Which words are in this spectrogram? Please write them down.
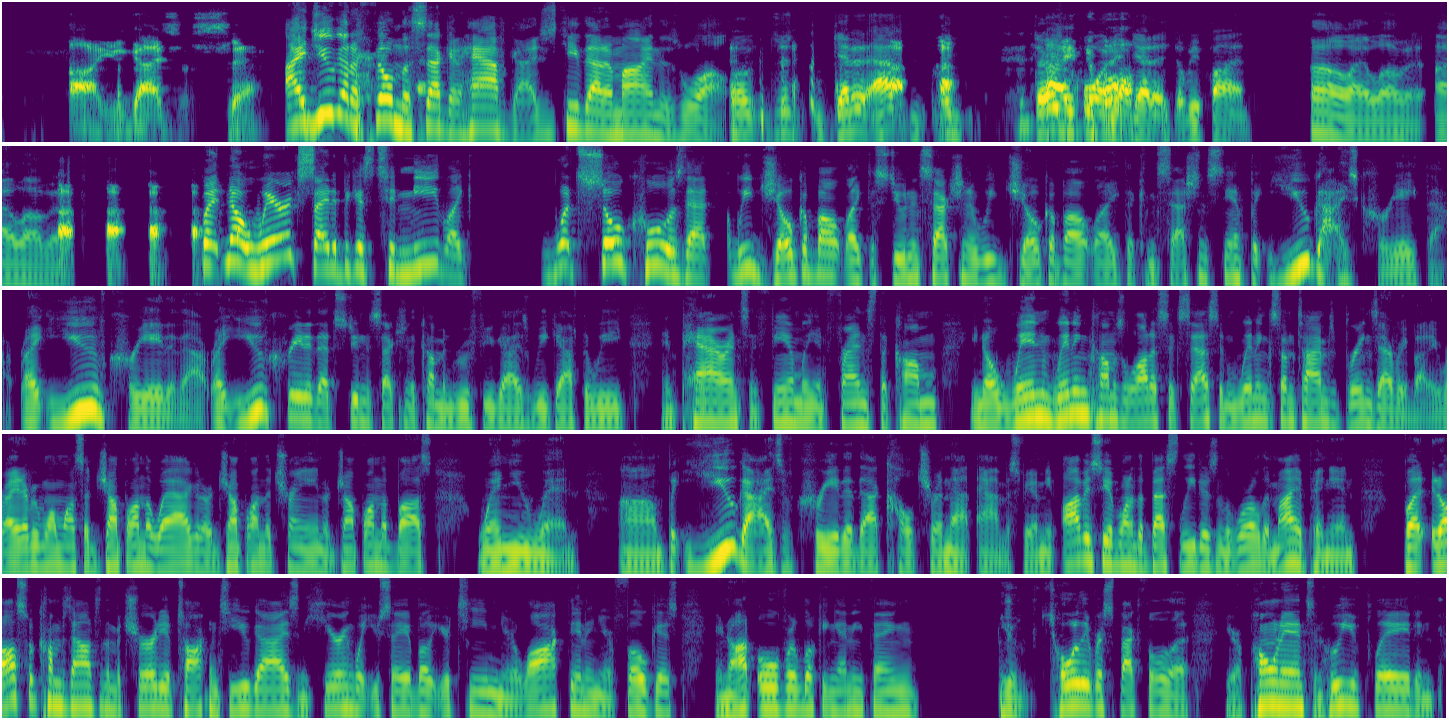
Oh, you guys are sick. I do got to film the second half, guys. Just keep that in mind as well. So just get it at like I third quarter, know. get it. You'll be fine. Oh, I love it. I love it. but no, we're excited because to me, like, what's so cool is that we joke about like the student section and we joke about like the concession stand, but you guys create that, right? You've created that, right? You've created that student section to come and root for you guys week after week, and parents and family and friends to come. You know, win winning comes a lot of success, and winning sometimes brings everybody, right? Everyone wants to jump on the wagon or jump on the train or jump on the bus when you win. Um, but you guys have created that culture and that atmosphere. I mean, obviously, you have one of the best leaders in the world, in my opinion, but it also comes down to the maturity of talking to you guys and hearing what you say about your team. And you're locked in and you're focused. You're not overlooking anything. You're totally respectful of your opponents and who you've played. And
